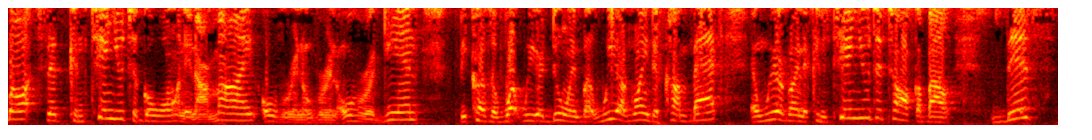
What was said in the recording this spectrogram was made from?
thoughts that continue to go on in our mind over and over and over again because of what we are doing. But we are going to come back and we are going to continue to talk about this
